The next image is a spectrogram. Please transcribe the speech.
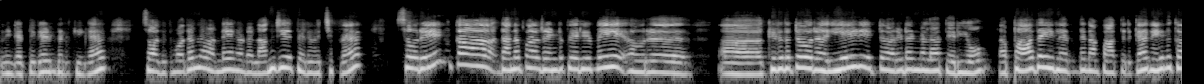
நீங்க திகழ்ந்திருக்கீங்க. சோ அதுக்கு முதல்ல வந்து என்னோட நன்றியை தெரிவிச்சுக்கிறேன். சோ ரேணுகா தனபால் ரெண்டு பேரையுமே ஒரு ஆஹ் கிட்டத்தட்ட ஒரு ஏழு எட்டு வருடங்களா தெரியும். பாதையில இருந்து நான் பார்த்திருக்கேன். ரேணுகா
